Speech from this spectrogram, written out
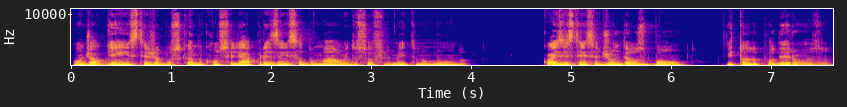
onde alguém esteja buscando conciliar a presença do mal e do sofrimento no mundo com a existência de um Deus bom e todo-poderoso.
